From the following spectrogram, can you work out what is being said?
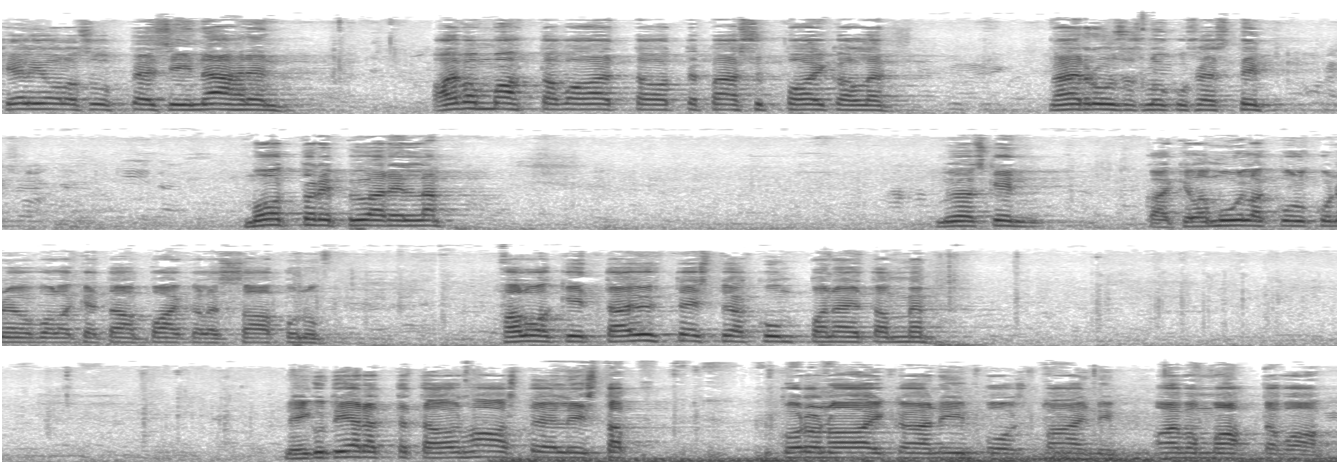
keliolosuhteisiin nähden. Aivan mahtavaa, että olette päässyt paikalle näin runsaslukuisesti moottoripyörillä. Myöskin kaikilla muilla kulkuneuvoilla, ketä on paikalle saapunut. Haluan kiittää yhteistyökumppaneitamme. Niin kuin tiedätte, tämä on haasteellista korona-aikaa ja niin poispäin, niin aivan mahtavaa,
